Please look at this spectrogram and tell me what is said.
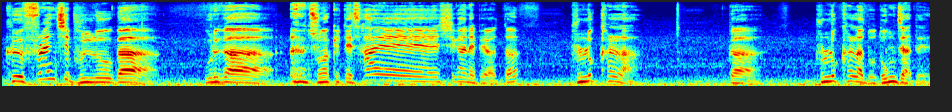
그 프렌치 블루가 우리가 중학교 때 사회 시간에 배웠던 블루 칼라 그러니까 블루 칼라 노동자들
